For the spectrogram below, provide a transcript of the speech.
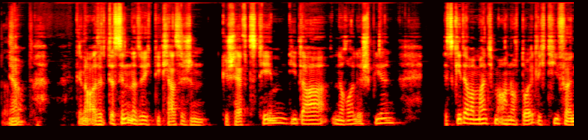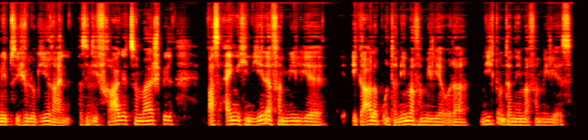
Das ja, genau. Also das sind natürlich die klassischen Geschäftsthemen, die da eine Rolle spielen. Es geht aber manchmal auch noch deutlich tiefer in die Psychologie rein. Also die mhm. Frage zum Beispiel, was eigentlich in jeder Familie, egal ob Unternehmerfamilie oder Nicht-Unternehmerfamilie ist,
